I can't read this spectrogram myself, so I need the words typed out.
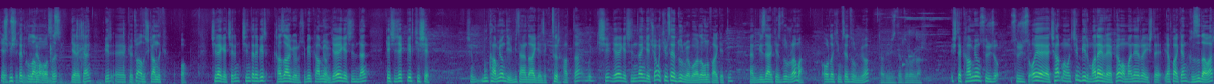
Hiç şekilde de de kullanmaması olmasın. gereken bir e, kötü alışkanlık o. Çin'e geçelim. Çin'de de bir kaza görüntüsü, bir kamyon. Yaya geçidinden geçecek bir kişi. Şimdi bu kamyon değil, bir tane daha gelecek. Tır hatta. Bu kişi yaya geçidinden geçiyor ama kimse de durmuyor bu arada onu fark ettim. Yani bizde herkes durur ama orada kimse durmuyor. Tabii bizde dururlar. İşte kamyon sürücü, sürücüsü o yayaya çarpmamak için bir manevra yapıyor ama manevra işte yaparken hızı da var.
